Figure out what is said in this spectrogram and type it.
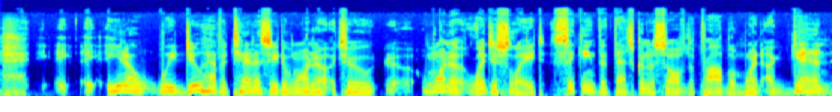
you know we do have a tendency to want to to want to legislate thinking that that's going to solve the problem when again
